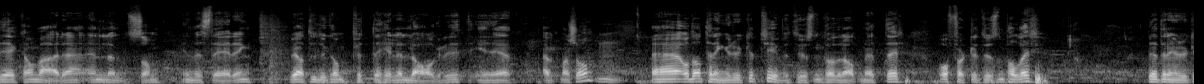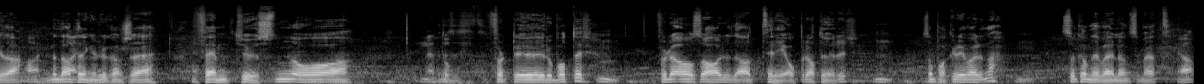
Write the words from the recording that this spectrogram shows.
det kan være en lønnsom investering ved at du kan putte hele lageret ditt i automasjon. Eh, og da trenger du ikke 20 000 kvadratmeter og 40 000 paller. Det trenger du ikke da. Men da trenger du kanskje 5000 og Nettopp. 40 roboter. For da, og så har du da tre operatører som pakker de varene. Så kan det være lønnsomhet. Ja.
